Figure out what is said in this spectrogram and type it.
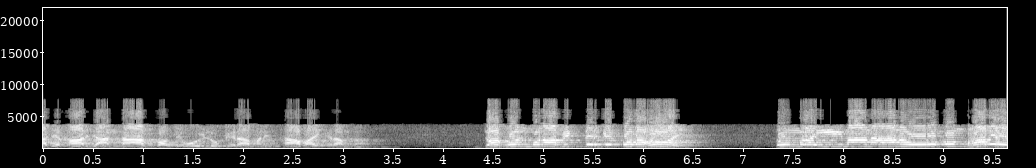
আদে খারিজ, আন্নাস বলতে ওই লোকেরা মানে সাহাবাইকেরামরা যখন মুনাফিকদেরকে বলা হয়, তোমরা ইমান আনো ওরকম ভাবে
